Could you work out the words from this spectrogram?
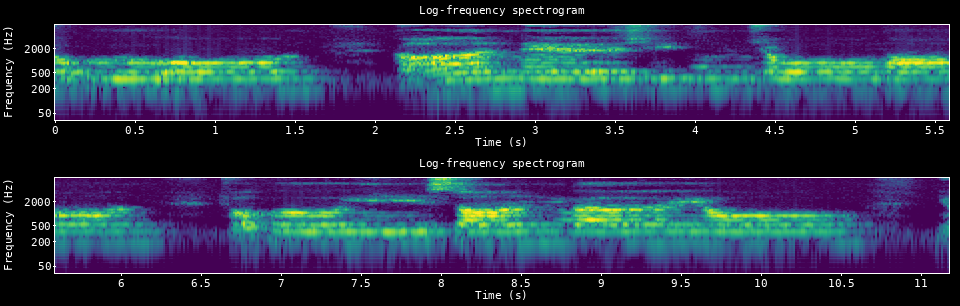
職音、観念心情満、徳一三外用、分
